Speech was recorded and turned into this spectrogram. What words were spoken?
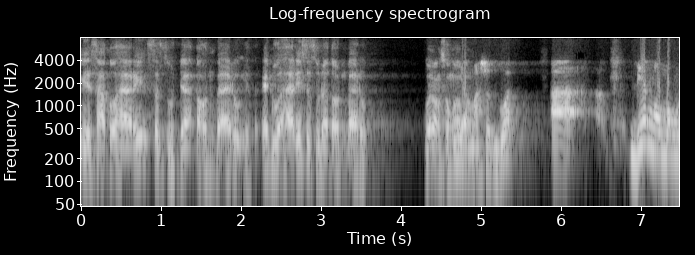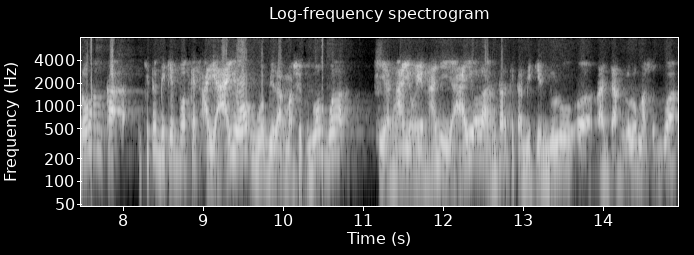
iya satu hari sesudah tahun baru gitu. Eh dua hari sesudah tahun baru. Gue langsung Iya ngomong. maksud gua, uh, dia ngomong doang kak, kita bikin podcast, ayo ayo. Gua bilang maksud gua, gua ya ngayoin aja, ya ayo lah. Ntar kita bikin dulu, uh, rancang dulu maksud gua.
